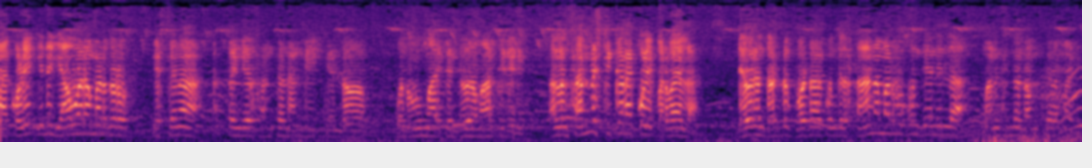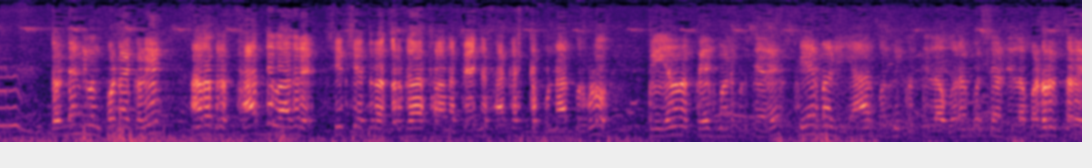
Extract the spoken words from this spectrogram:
ಹಾಕೊಳ್ಳಿ ಇದು ಯಾವಾರ ಮಾಡಿದ್ರು? ಎಷ್ಟು ಜನ? ಅಕ್ಕಂಗಿರು ಸಣ್ಣ ಸಣ್ಣ ಅಂಗಡಿ ಇಟ್ಕೊಂಡು ಒಂದು ಹೂ ಮಾರ್ಕೆಟ್ ಜೀವನ ಮಾಡ್ತಿದ್ದೀರಿ ಅಲ್ಲೊಂದು ಸಣ್ಣ ಸ್ಟಿಕ್ಕರ್ ಹಾಕೊಳ್ಳಿ, ಪರವಾಗಿಲ್ಲ. ದೇವರನ್ನ ದೊಡ್ಡ ಫೋಟೋ ಹಾಕೊಂಡ್ರೆ ಸ್ನಾನ ಮಾಡ್ಬೇಕು ಅಂತ ಏನಿಲ್ಲ. ಮನಸ್ಸಿಂದ ನಮಸ್ಕಾರ ಮಾಡಿ. ದೊಡ್ಡ ಅಂಗಿ ಒಂದು ಫೋಟೋ ಹಾಕೊಳ್ಳಿ. ಆದ್ರೆ ಸಾಧ್ಯವಾದರೆ ಶ್ರೀ ಕ್ಷೇತ್ರ ದುರ್ಗಾಸ್ಥಾನ ಪೇಜ್ನ ಸಾಕಷ್ಟು ಪುಣ್ಯಾತ್ಮರುಗಳು ಏನೋ ಪೇಜ್ ಮಾಡಿಬಿಡ್ತಾರೆ. ಶೇರ್ ಮಾಡಿ. ಯಾರು ಬರ್ಲಿಕ್ಕೆ ಗೊತ್ತಿಲ್ಲ. ಬರಕ್ ಗೊತ್ತಾಗಿಲ್ಲ ಬಡವರು ಇರ್ತಾರೆ.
